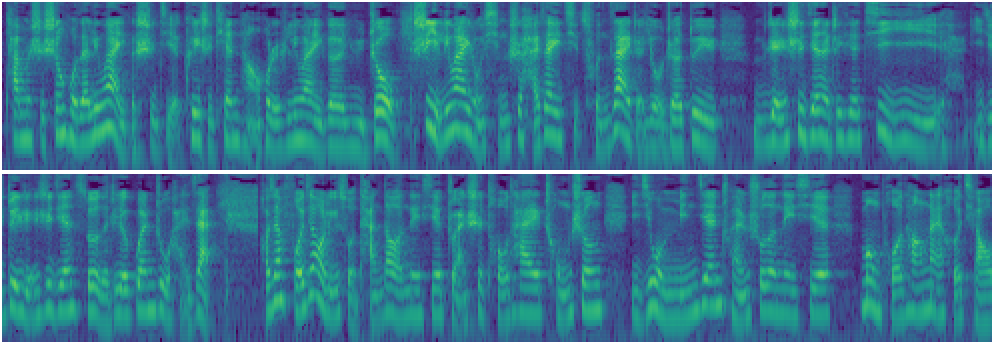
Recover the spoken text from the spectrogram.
他们是生活在另外一个世界，可以是天堂，或者是另外一个宇宙，是以另外一种形式还在一起存在着，有着对人世间的这些记忆，以及对人世间所有的这些关注还在。好像佛教里所谈到的那些转世投胎重生，以及我们民间传说的那些孟婆汤奈何桥，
